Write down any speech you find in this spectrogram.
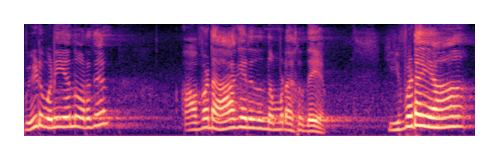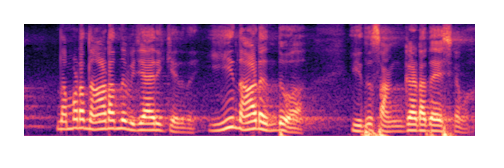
വീട് പണിയെന്ന് പറഞ്ഞാൽ അവിടെ ആകരുത് നമ്മുടെ ഹൃദയം. ഇവിടെയാ നമ്മുടെ നാടെന്ന് വിചാരിക്കരുത്. ഈ നാട് എന്തുവാ? ഇത് സങ്കടദേശമാണ്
